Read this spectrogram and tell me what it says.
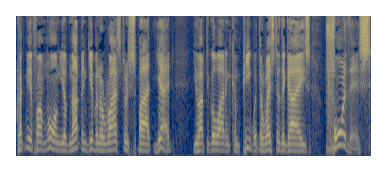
correct me if I'm wrong, you have not been given a roster spot yet. You have to go out and compete with the rest of the guys for this.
